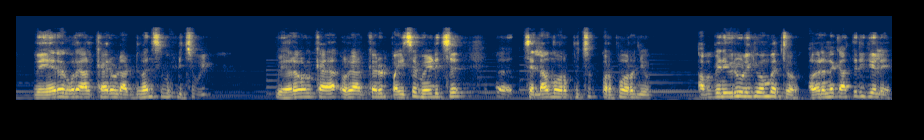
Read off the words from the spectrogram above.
വേറെ കുറെ ആൾക്കാരോട് അഡ്വാൻസ് മേടിച്ചു പോയി. വേറെ കുറെ ആൾക്കാരോട് പൈസ മേടിച്ച് ചെല്ലാമെന്ന് ഉറപ്പിച്ചു ഉറപ്പ് പറഞ്ഞു. അപ്പൊ പിന്നെ ഇവർ വിളിക്കുമ്പോൾ പറ്റുമോ? അവരെന്നെ കാത്തിരിക്കല്ലേ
